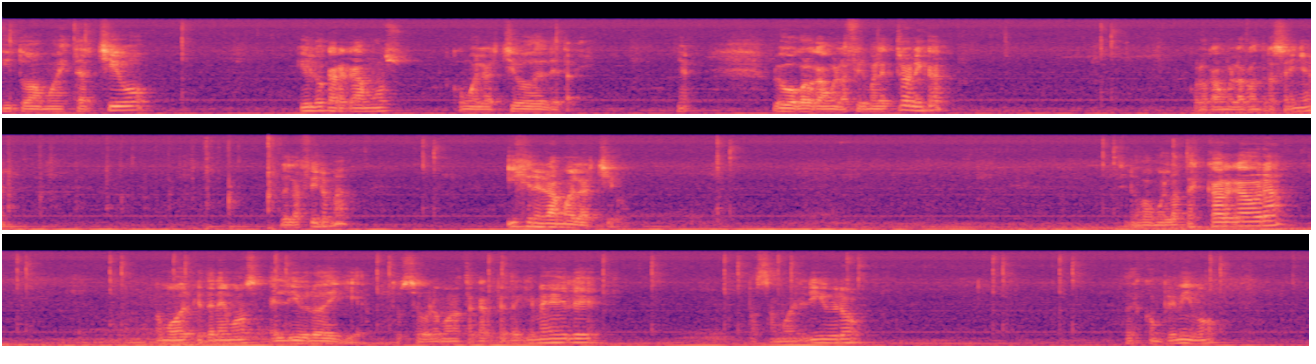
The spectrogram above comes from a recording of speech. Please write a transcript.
y tomamos este archivo y lo cargamos como el archivo del detalle. Luego colocamos la firma electrónica, colocamos la contraseña de la firma y generamos el archivo. Si nos vamos a la descarga ahora, vamos a ver que tenemos el libro de guía. Entonces volvemos a nuestra carpeta XML, pasamos el libro, lo descomprimimos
